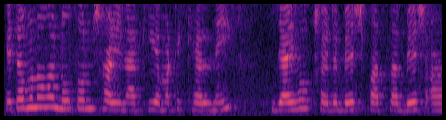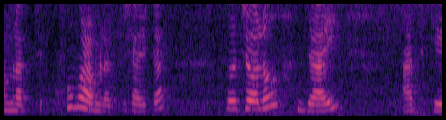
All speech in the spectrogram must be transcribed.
এটা মনে হয় নতুন শাড়ি নাকি, আমার ঠিক খেয়াল নেই। যাই হোক, শাড়িটা বেশ পাতলা, বেশ আরাম লাগছে, খুব আরাম লাগছে শাড়িটা। তো চলো যাই। আজকে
